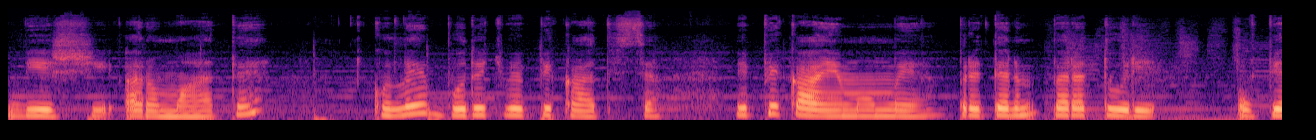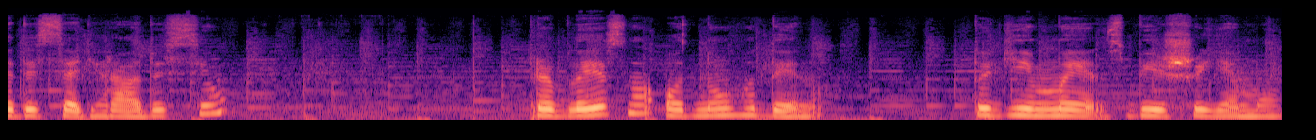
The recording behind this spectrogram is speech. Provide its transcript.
більші аромати, коли будуть випікатися. Випікаємо ми при температурі у 50 градусів приблизно 1 годину. Тоді ми збільшуємо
